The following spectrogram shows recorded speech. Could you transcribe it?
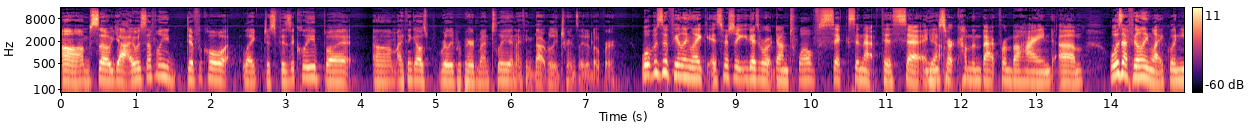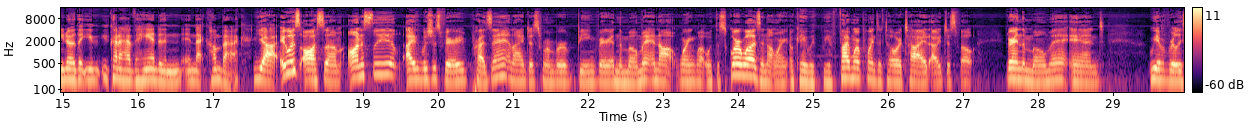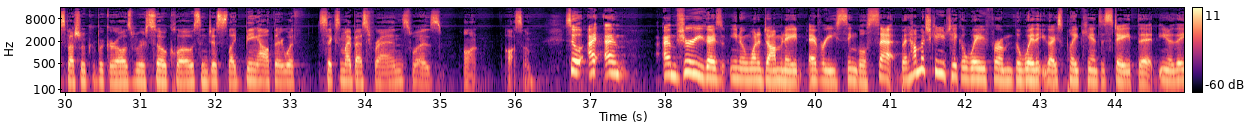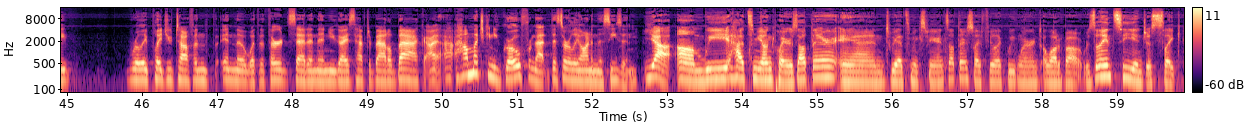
Um, so yeah, it was definitely difficult, like just physically, but um, I think I was really prepared mentally, and I think that really translated over. What was the feeling like, especially you guys were down 12 6 in that fifth set and yeah. you start coming back from behind? Um, what was that feeling like when you know that you, you kind of have a hand in, in that comeback? Yeah, it was awesome. Honestly, I was just very present and I just remember being very in the moment and not worrying about what the score was and not worrying, okay, we, we have five more points until we're tied. I just felt very in the moment and we have a really special group of girls. We were so close and just like being out there with six of my best friends was on, awesome. So I, I'm I'm sure you guys, you know, want to dominate every single set, but how much can you take away from the way that you guys played Kansas State? That you know they really played you tough in in the what the third set, and then you guys have to battle back. I, how much can you grow from that this early on in the season? Yeah, um, we had some young players out there, and we had some experience out there, so I feel like we learned a lot about resiliency and just like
